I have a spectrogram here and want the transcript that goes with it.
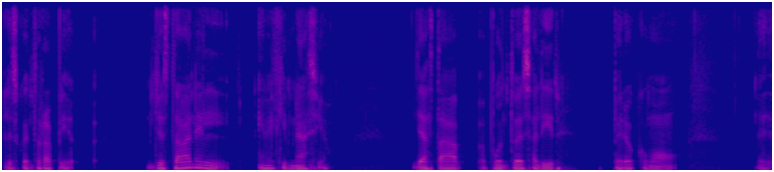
les cuento rápido. Yo estaba en el, en el gimnasio, ya estaba a punto de salir, pero como eh,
